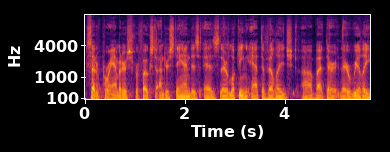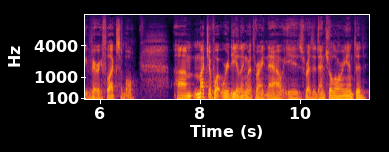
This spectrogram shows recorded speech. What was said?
set of parameters for folks to understand as as they're looking at the village, uh, but they're they're really very flexible. Um, much of what we're dealing with right now is residential oriented,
